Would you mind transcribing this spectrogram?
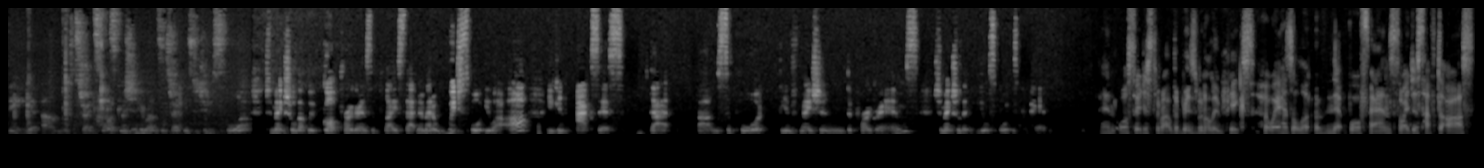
the um, Australian Sports Commission, who runs the Australian Institute of Sport, to make sure that we've got programs in place that no matter which sport you are, you can access that um, support, the information, the programs to make sure that your sport is prepared. And also just about the Brisbane Olympics, Her Way has a lot of netball fans, so I just have to ask,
